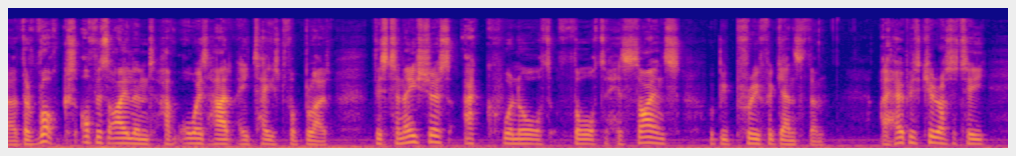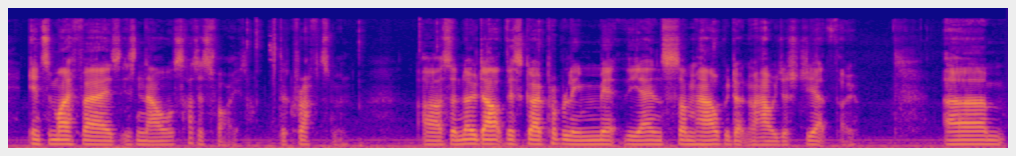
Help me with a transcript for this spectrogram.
Uh, the rocks of this island have always had a taste for blood. This tenacious aquanaut thought his science would be proof against them. I hope his curiosity into my affairs is now satisfied. The craftsman. Uh, so no doubt this guy probably met the end somehow. We don't know how just yet though. Um,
